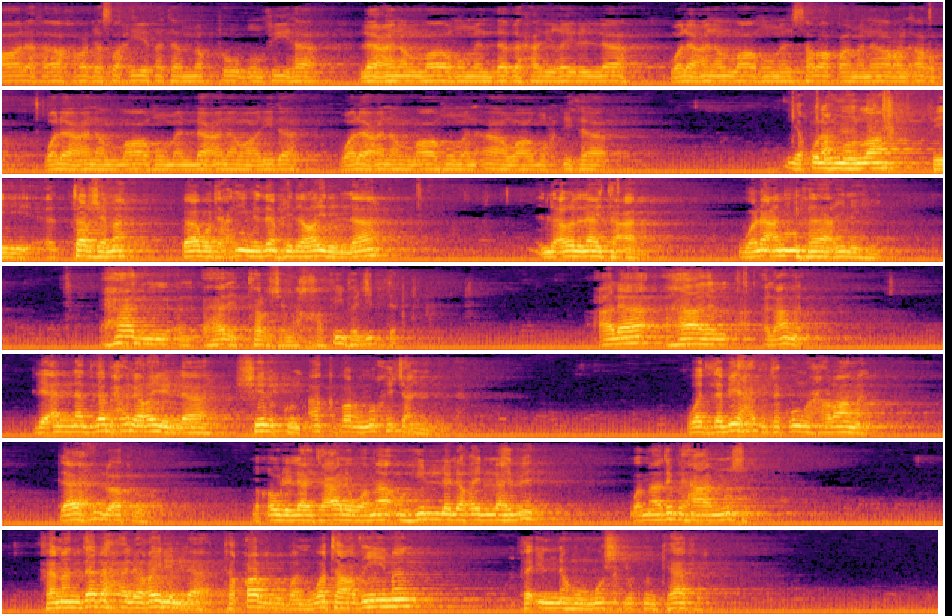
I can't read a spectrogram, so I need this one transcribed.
قال فأخرج صحيفة مكتوب فيها لعن الله من ذبح لغير الله ولعن الله من سرق منار الأرض ولعن الله من لعن والده ولعن الله من آوى محدثا. يقول رحمه الله في الترجمة باب تحريم الذبح لغير الله لغير الله تعالى ولعن فاعله. هذه هذه الترجمة خفيفة جدا. على هذا العمل. لأن الذبح لغير الله شرك أكبر مخرج عن الله والذبيحة تكون حراما لا يحل أكلها. لقول الله تعالى وما أهل لغير الله به وما ذبح على النصر. فمن ذبح لغير الله تقربا وتعظيما فإنه مشرك كافر.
